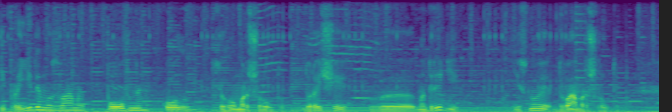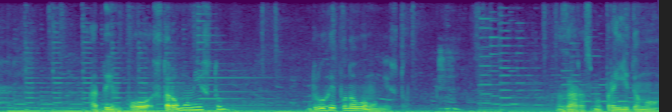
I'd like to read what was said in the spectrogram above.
і проїдемо з вами повне коло цього маршруту. До речі, в Мадриді існує два маршрути. Один по старому місту, другий по новому місту. Зараз ми приїдемо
